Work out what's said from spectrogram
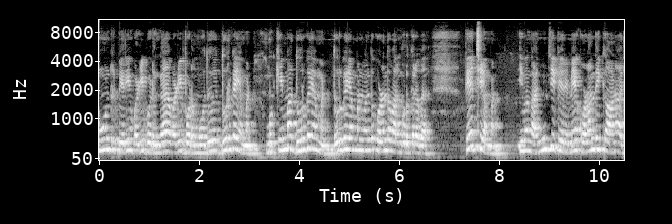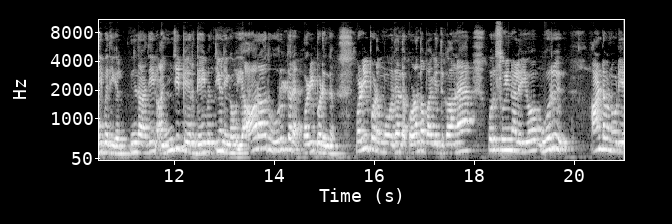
மூன்று பேரையும் வழிபடுங்க. வழிபடும் போது துர்கை அம்மன் முக்கியமாக துர்கை அம்மன் துர்கை அம்மன் வந்து குழந்தை வரம் கொடுக்குறவ. பேச்சி அம்மன் இவங்க அஞ்சு பேருமே குழந்தைக்கான அதிபதிகள். இந்த அதி அஞ்சு பேர் தெய்வத்தையும் நீங்கள் யாராவது ஒருத்தரை வழிபடுங்க. வழிபடும் போது அந்த குழந்தை பாக்கியத்துக்கான ஒரு சூழ்நிலையோ ஒரு ஆண்டவனுடைய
